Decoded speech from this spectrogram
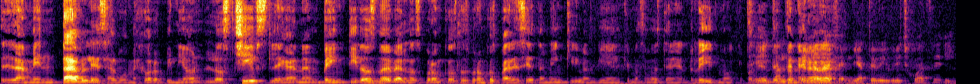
lamentable, salvo mejor opinión. Los Chiefs le ganan 22-9 a los Broncos. Los Broncos parecía también que iban bien, que más o menos tenían ritmo, que Sí, podían tanto que detener yo a- defendí a Teddy Bridgewater y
